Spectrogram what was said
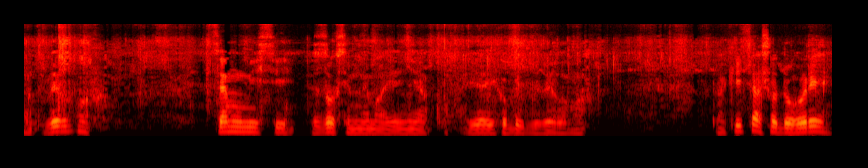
От виломав. В цьому місці зовсім немає ніякого. Я їх обидві виламав. Так, і ця, що догори,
